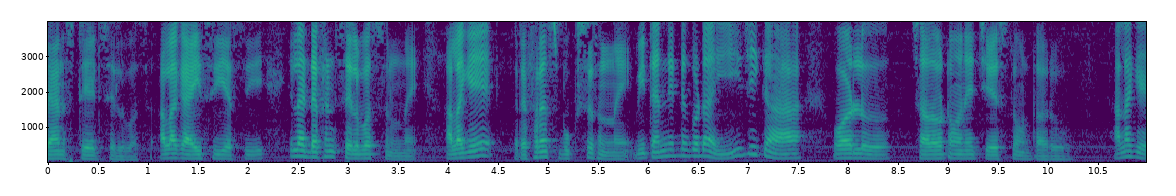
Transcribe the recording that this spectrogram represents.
than state syllabus అలాగే ఐసిఎస్సి ఇలా డిఫరెంట్ సిలబస్ ఉన్నాయి. అలాగే రెఫరెన్స్ బుక్స్ ఉన్నాయి. వీటన్నిటిని కూడా ఈజీగా వాళ్ళు చదవటం అనేది చేస్తూ ఉంటారు. అలాగే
